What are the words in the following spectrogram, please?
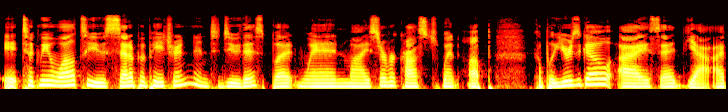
It took me a while to set up a Patreon and to do this, but when my server costs went up a couple years ago, I said, "Yeah, I,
